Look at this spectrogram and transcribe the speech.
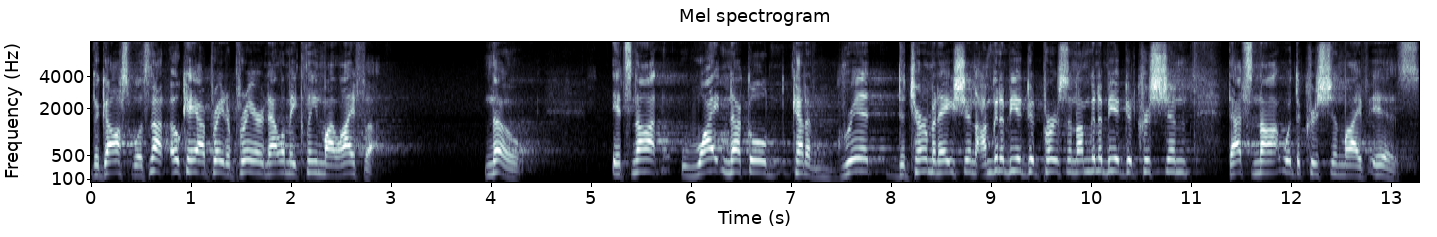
the gospel. It's not, okay, I prayed a prayer, now let me clean my life up. No, it's not white knuckled kind of grit, determination. I'm going to be a good person. I'm going to be a good Christian. That's not what the Christian life is.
